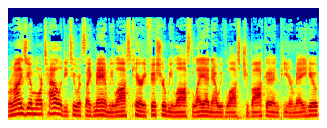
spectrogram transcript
reminds you of mortality too, where it's like, man, we lost Carrie Fisher, we lost Leia, now we've lost Chewbacca and Peter Mayhew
